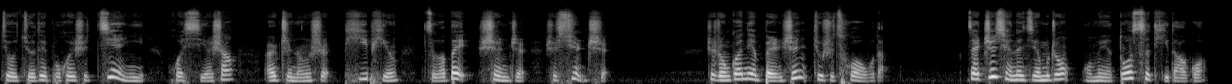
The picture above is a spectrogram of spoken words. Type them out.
就绝对不会是建议或协商，而只能是批评、责备，甚至是训斥。这种观念本身就是错误的。在之前的节目中，我们也多次提到过，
